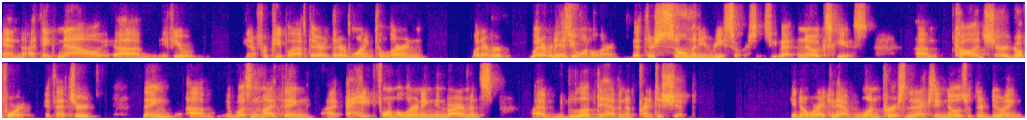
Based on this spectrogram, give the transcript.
And I think now, um, if you you know, for people out there that are wanting to learn whatever whatever it is you want to learn, that there's so many resources. You got no excuse. Um, college, sure, go for it if that's your thing. Um, it wasn't my thing. I, I hate formal learning environments. I would love to have an apprenticeship you know, where I could have one person that actually knows what they're doing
